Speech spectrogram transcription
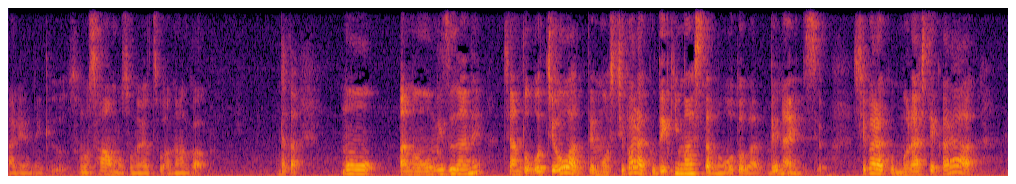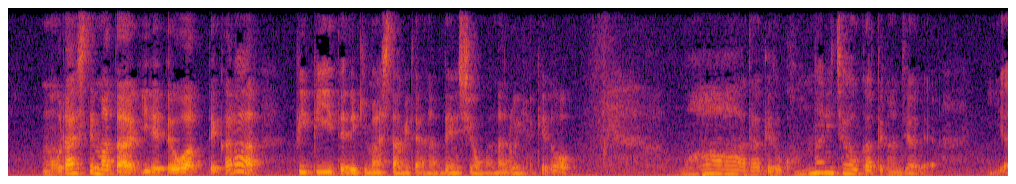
あれやねんけどそのサーモスのやつはなんかだからもうあのお水がねちゃんと落ち終わってもうしばらくできましたの音が出ないんですよ。しばらく蒸らしてから蒸らしてまた入れて終わってからピピってできましたみたいな電子音が鳴るんやけどまあだけどこんなにちゃうかって感じやで。いや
